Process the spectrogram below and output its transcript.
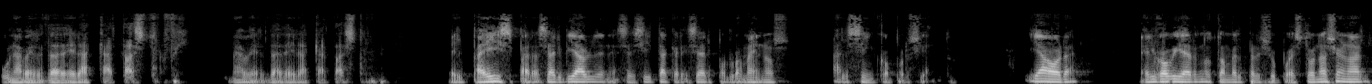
Una verdadera catástrofe. Una verdadera catástrofe. El país, para ser viable, necesita crecer por lo menos al 5%. Y ahora el gobierno toma el presupuesto nacional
